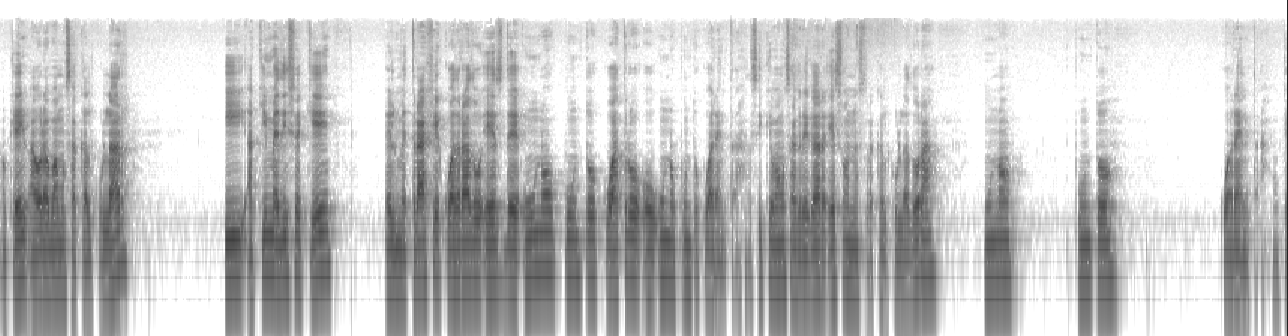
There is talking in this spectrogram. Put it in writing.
Ok, ahora vamos a calcular. Y aquí me dice que el metraje cuadrado es de 1.4 o 1.40. Así que vamos a agregar eso a nuestra calculadora. 1.40. ¿Ok?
